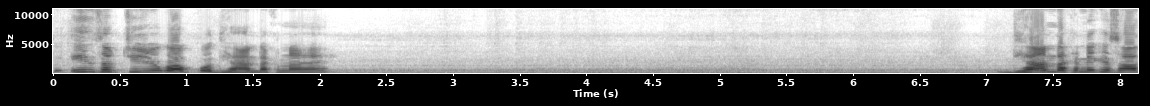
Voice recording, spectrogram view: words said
तो इन सब चीज़ों को आपको ध्यान रखना है। ध्यान रखने के साथ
